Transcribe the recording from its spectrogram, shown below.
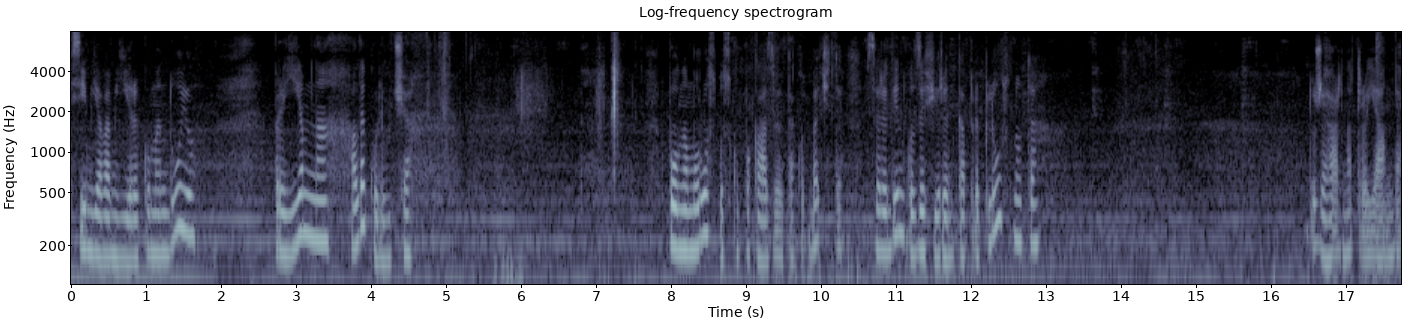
Всім я вам її рекомендую. Приємна, але колюча. В повному розпуску показую. Так, от бачите, серединку зефіринка приплюснута. Дуже гарна троянда.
